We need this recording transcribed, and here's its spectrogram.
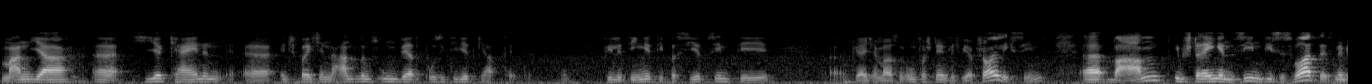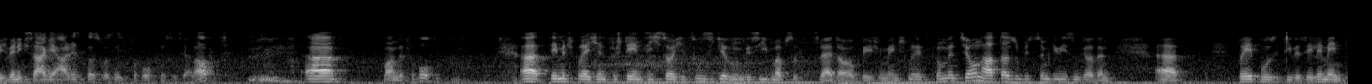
man ja äh, hier keinen äh, entsprechenden Handlungsunwert positiviert gehabt hätte. Viele Dinge, die passiert sind, die gleichermaßen unverständlich wie abscheulich sind, äh, waren im strengen Sinn dieses Wortes, nämlich wenn ich sage, alles das, was nicht verboten ist, ist erlaubt, äh, waren nicht verboten. Äh, dementsprechend verstehen sich solche Zusicherungen wie 7 Absatz 2 der Europäischen Menschenrechtskonvention, hat also bis zu einem gewissen Grad ein äh, präpositives Element.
